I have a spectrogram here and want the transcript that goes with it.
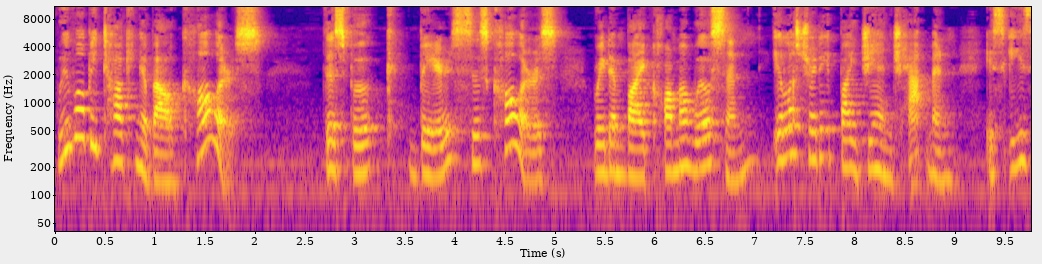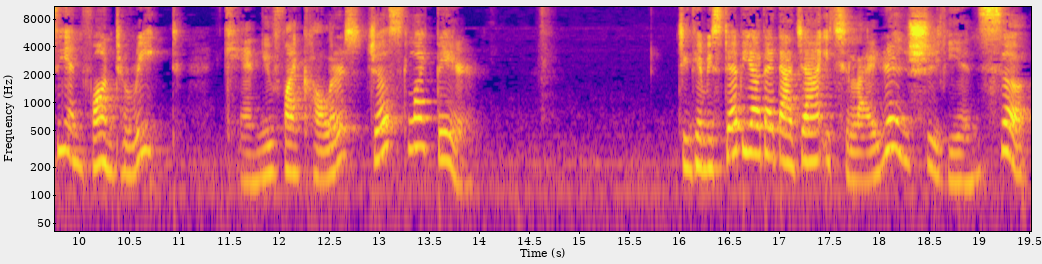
we will be talking about colors. This book Bear Sees Colors, written by Karma Wilson, illustrated by Jane Chapman, is easy and fun to read. Can you find colors just like bear? 今天 Debbie 要带大家一起来认识颜色。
